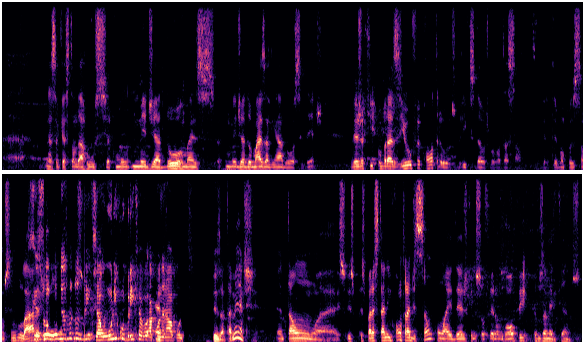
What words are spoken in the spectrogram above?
é, nessa questão da Rússia como um mediador, mas um mediador mais alinhado ao Ocidente? Veja que o Brasil foi contra os BRICS da última votação. Ele teve uma posição singular. Se isolou dentro dos BRICS, é o único BRIC a condenar é, a polícia. Exatamente. Então, uh, isso, isso, parece estar em contradição com a ideia de que eles sofreram um golpe pelos americanos.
